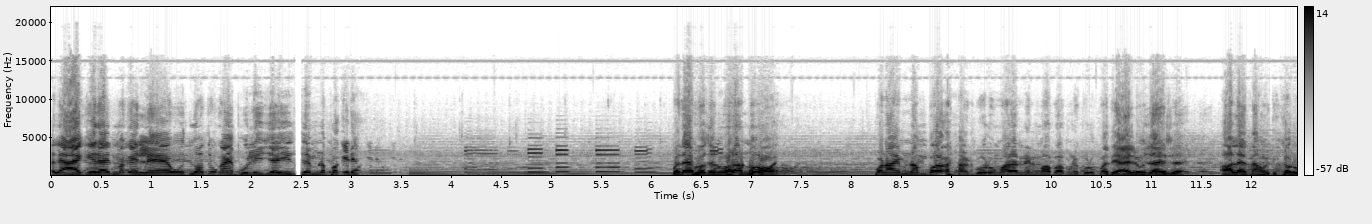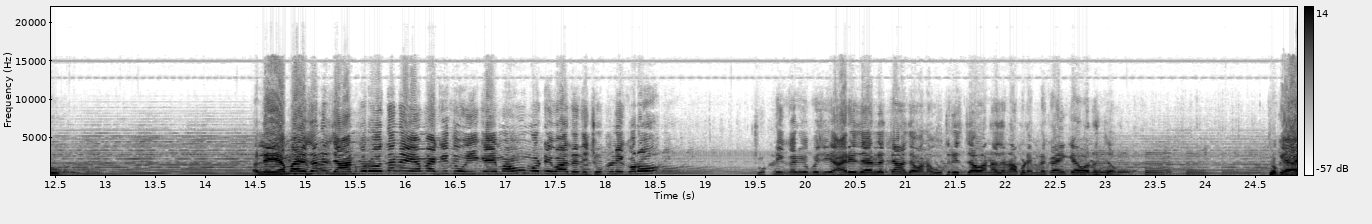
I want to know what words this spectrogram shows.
એટલે આખી રાતમાં કઈ લે એવું જ નહોતું, કઈ ભૂલી જાય જ એમને પકડ્યા. બધા ભજન વાળા ન હોય, પણ આ એમના ગુરુ મહારાજ ને મા બાપની કૃપાથી હાલ્યું જાય છે. હાલે, ના હોય ખરું. એટલે એમાં છે ને જાનવરો હતા ને એમાં કીધું એ કે એમાં શું મોટી વાત હતી? ચૂંટણી કરો. ચૂંટણી કરી પછી હારી જાય એટલે ક્યાં જવાના? ઉતરી જવાના છે ને, આપણે એમને કઈ કહેવા નથી જવું. તો કે આ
